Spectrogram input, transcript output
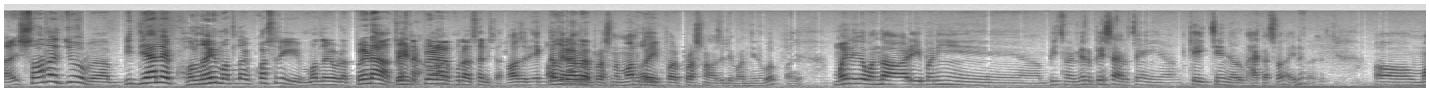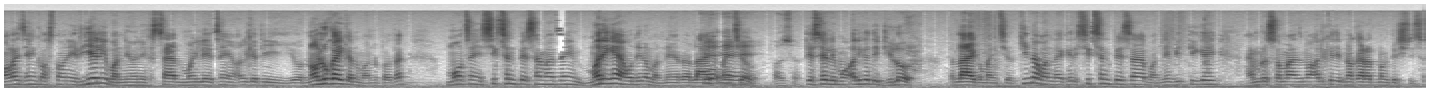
सरलाई त्यो विद्यालय खोल्नै मतलब कसरी मतलब एउटा प्रेरणा प्रेरणा। कुरा छ नि सर। हजुर एकदमै राम्रो एउटा- प्रश्न मनकै प्रश्न हजुरले भनिदिनु भयो। मैले योभन्दा अगाडि पनि बिचमा मेरो पेसाहरू चाहिँ केही चेन्जहरू भएको छ होइन? मलाई चाहिँ कस्तो भने रियली भन्यो भने सायद मैले चाहिँ अलिकति यो नलुकाइकन भन्नुपर्दा म चाहिँ शिक्षण पेसामा चाहिँ मरिकै आउँदिनँ भनेर ए, लागेको मान्छे हो। त्यसैले म अलिकति ढिलो लागेको मान्छे हो। किन भन्दाखेरि शिक्षण पेसा भन्ने बित्तिकै हाम्रो समाजमा अलिकति नकारात्मक दृष्टि छ।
